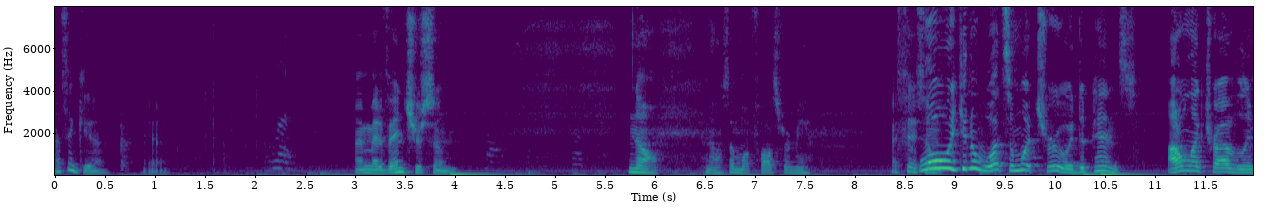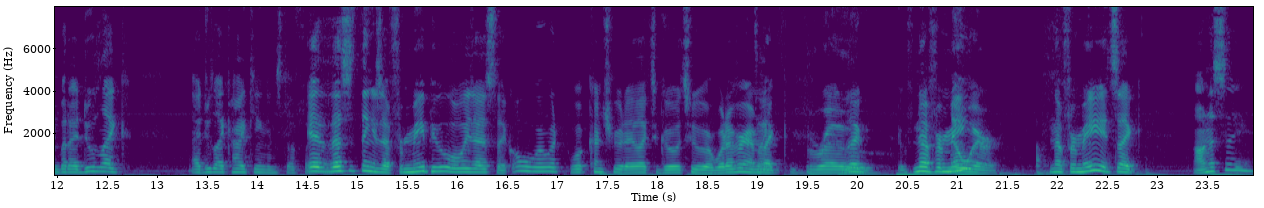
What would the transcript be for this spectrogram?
I think yeah, yeah. I'm adventuresome. No, no, somewhat false for me. I say some, Well, you know what? Somewhat true. It depends. I don't like traveling, but I do like, I do like hiking and stuff. Like yeah. that. That's the thing is that for me, people always ask like, oh, where would what country would I like to go to or whatever. I'm like, bro, like, if- no, for me, nowhere. no, for me, it's like, honestly,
